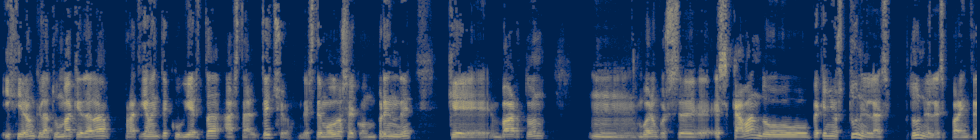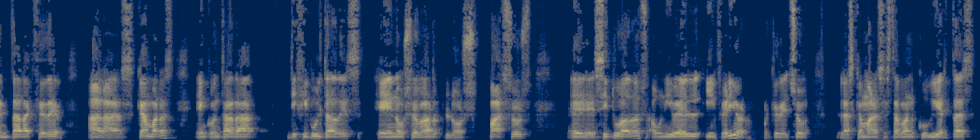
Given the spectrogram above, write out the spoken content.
hicieron que la tumba quedara prácticamente cubierta hasta el techo. De este modo se comprende que Barton, mm, bueno, pues eh, excavando pequeños túneles, para intentar acceder a las cámaras, encontrara dificultades en observar los pasos eh, situados a un nivel inferior, porque de hecho las cámaras estaban cubiertas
